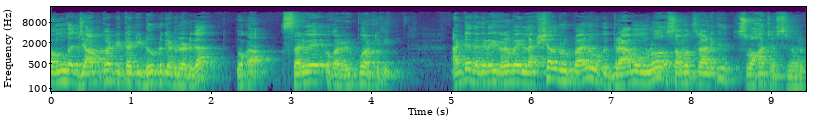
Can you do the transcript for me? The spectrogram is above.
వంద జాబ్ కార్డు ఇట్లాంటి డూప్లికేట్ ఉన్నట్టుగా ఒక సర్వే ఒక రిపోర్ట్ ఇది. అంటే దగ్గర ఇరవై లక్షల రూపాయలు ఒక గ్రామంలో సంవత్సరానికి స్వాహా చేస్తున్నారు.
